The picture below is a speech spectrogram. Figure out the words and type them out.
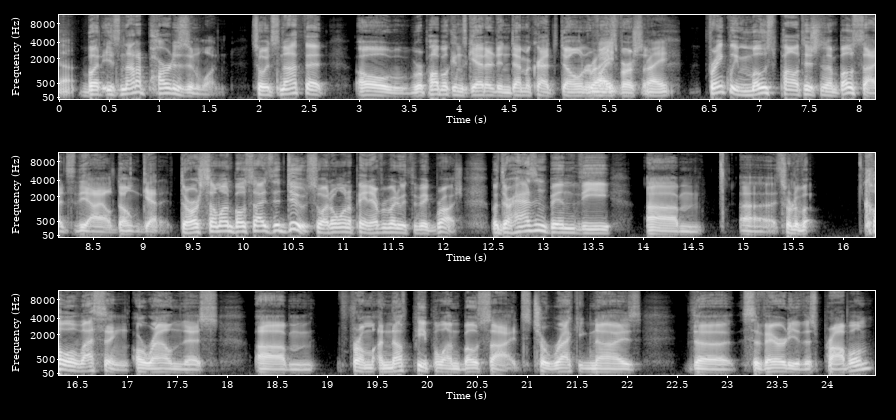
Yeah. But it's not a partisan one. So it's not that oh Republicans get it and Democrats don't, or right, vice versa. Right. Frankly, most politicians on both sides of the aisle don't get it. There are some on both sides that do. So I don't want to paint everybody with the big brush. But there hasn't been the um, uh, sort of coalescing around this um, from enough people on both sides to recognize the severity of this problem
